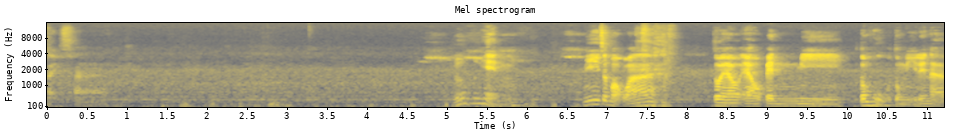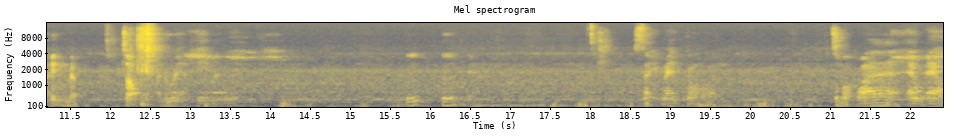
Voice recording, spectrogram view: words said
สายฟ้าเออเพิ่งเห็น นี่จะบอกว่าตัว LL เป็นมีต้มหูตรงนี้เลยนะ เป็นแบบสองหัวด้วยอะเท่มากเลยปึ๊บปึ๊บใส่แว่นก่อน จะบอกว่า LL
